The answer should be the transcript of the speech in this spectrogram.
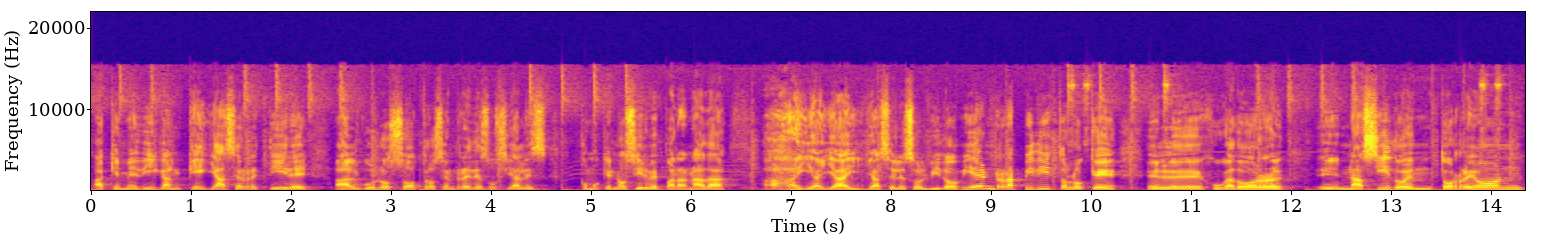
a que me digan que ya se retire, a algunos otros en redes sociales como que no sirve para nada. Ay, ay, ay, ya se les olvidó bien rapidito lo que el eh, jugador eh, nacido en Torreón,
